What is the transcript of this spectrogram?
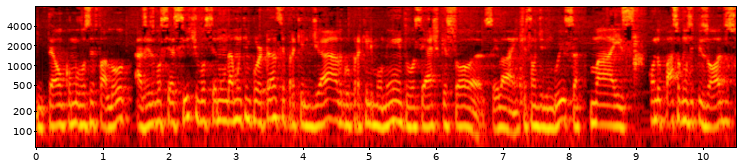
Então, como você falou, às vezes você assiste e você não dá muita importância pra aquele diálogo, pra aquele momento, você acha que é só, sei lá, encheção de linguiça, mas quando passa alguns episódios,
